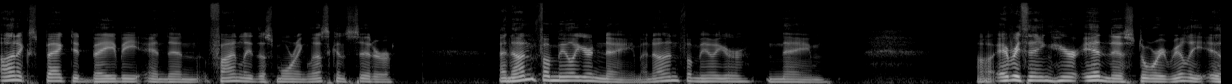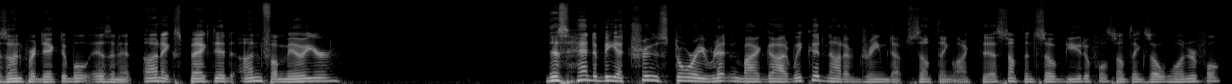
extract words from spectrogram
unexpected baby, and then finally this morning, let's consider an unfamiliar name, an unfamiliar name. Uh, everything here in this story really is unpredictable, isn't it? Unexpected, unfamiliar. This had to be a true story written by God. We could not have dreamed up something like this, something so beautiful, something so wonderful.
